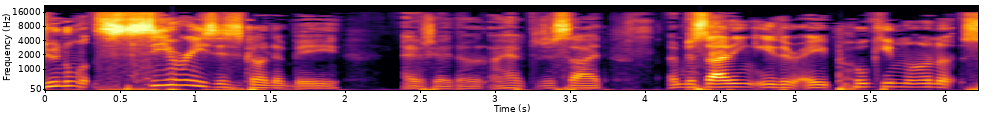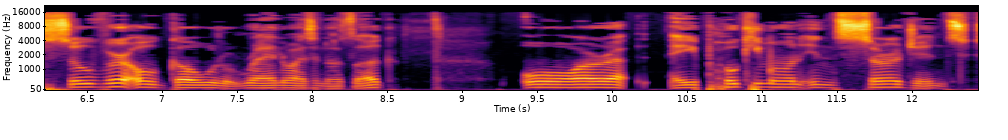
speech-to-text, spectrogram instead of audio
do know what the series is gonna be. Actually, I don't. I have to decide. I'm deciding either a Pokemon Silver or Gold randomizer Nuzlocke or a Pokemon Insurgence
